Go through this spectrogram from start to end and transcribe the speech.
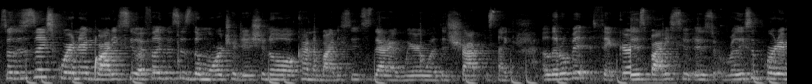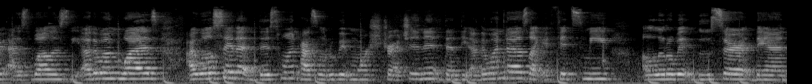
So this is a square neck bodysuit. I feel like this is the more traditional kind of bodysuits that I wear where the strap is like a little bit thicker. This bodysuit is really supportive as well as the other one was. I will say that this one has a little bit more stretch in it than the other one does. Like it fits me a little bit looser than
